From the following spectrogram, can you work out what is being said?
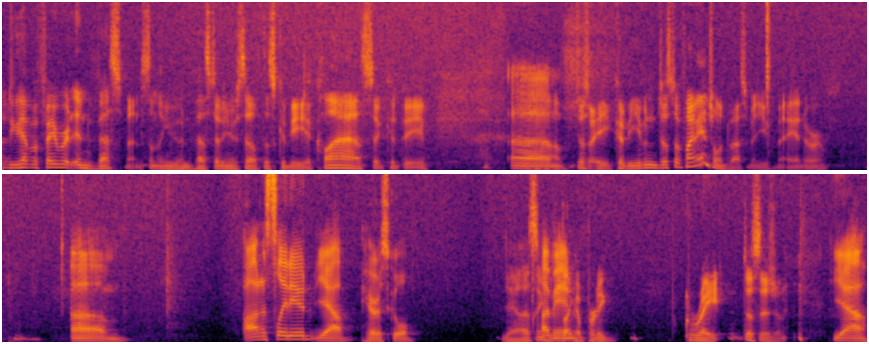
do you have a favorite investment? Something you've invested in yourself? This could be a class. It could be Um, uh, just. It could be even just a financial investment you've made, or um, honestly, dude, yeah, hair school. yeah, that seems I mean- like a pretty great decision. Yeah,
